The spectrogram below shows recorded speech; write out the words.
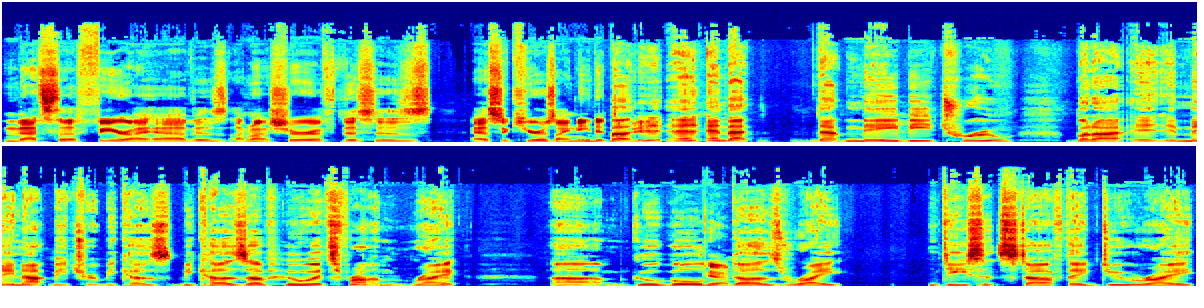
that's the fear I have is I'm not sure if this is as secure as I need it but, to be. And, and that that may be true, but I, it, it, may not be true because because of who it's from, right? Um, Google yeah. does write decent stuff. They do write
